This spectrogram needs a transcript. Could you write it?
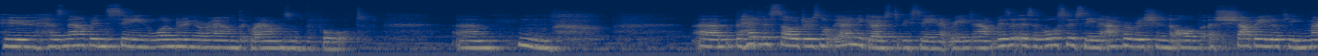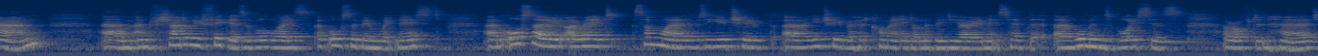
who has now been seen wandering around the grounds of the fort. Um, hmm. Um, the Headless Soldier is not the only ghost to be seen at Redoubt. Visitors have also seen apparition of a shabby looking man um, and shadowy figures have always have also been witnessed. Um, also, I read somewhere there was a YouTube uh, YouTuber had commented on a video and it said that a woman's voices are often heard.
